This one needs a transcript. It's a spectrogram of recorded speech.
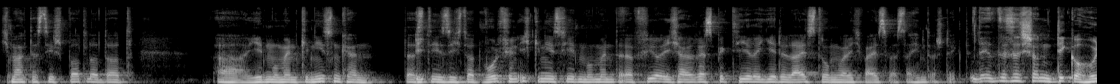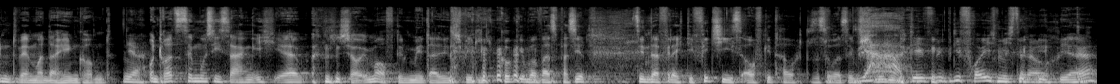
Ich mag, dass die Sportler dort äh, jeden Moment genießen können. Dass die sich dort wohlfühlen. Ich genieße jeden Moment dafür. Ich respektiere jede Leistung, weil ich weiß, was dahinter steckt. Das ist schon ein dicker Hund, wenn man da hinkommt. Ja. Und trotzdem muss ich sagen, ich äh, schaue immer auf den Medaillenspiegel, ich gucke immer, was passiert. Sind da vielleicht die Fidschis aufgetaucht oder sowas im Ja, die, die freue ich mich dann auch. Ja. ja.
